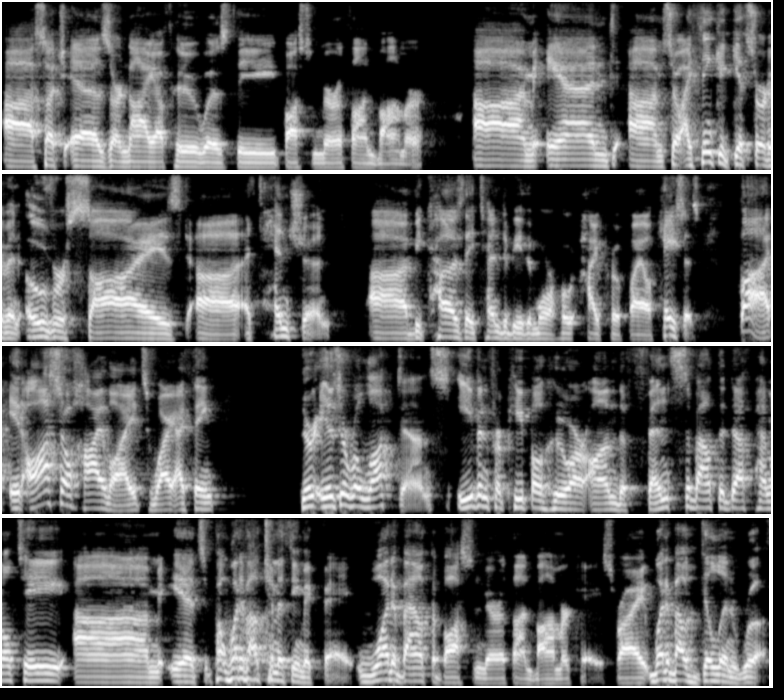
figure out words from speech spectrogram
uh, such as Tsarnaev, who was the Boston Marathon bomber. Um, and um, so I think it gets sort of an oversized uh, attention uh, because they tend to be the more high profile cases. But it also highlights why I think there is a reluctance, even for people who are on the fence about the death penalty. Um, it's, but what about Timothy McVeigh? What about the Boston Marathon bomber case, right? What about Dylann Roof?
